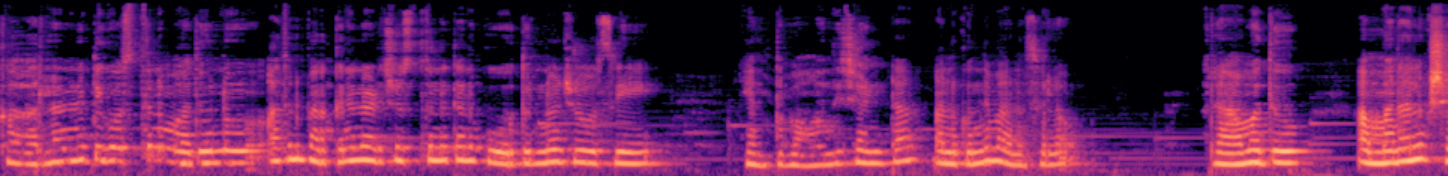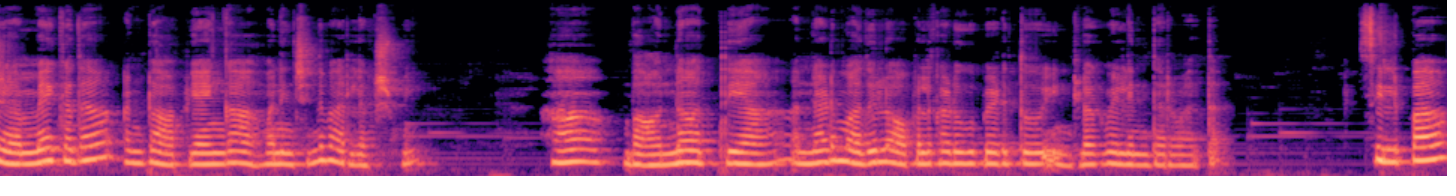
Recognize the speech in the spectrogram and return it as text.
కారులోనే దిగొస్తున్న మధును అతని పక్కనే నడిచొస్తున్న తన కూతురును చూసి ఎంత బాగుంది జంట అనుకుంది మనసులో. రామధు అమ్మ నాన్న క్షేమమే కదా అంటూ ఆప్యాయంగా ఆహ్వానించింది వరలక్ష్మి. "హా, బాగున్నావు అత్తయ్య అన్నాడు మధు లోపలికి అడుగు పెడుతూ ఇంట్లోకి వెళ్ళిన తర్వాత. శిల్ప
